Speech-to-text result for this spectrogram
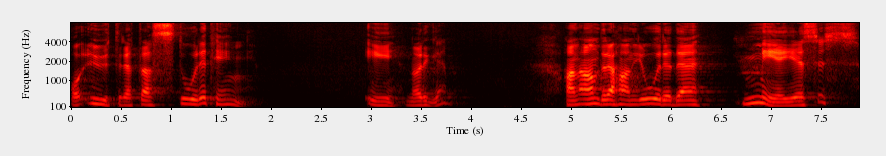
og utretta store ting i Norge. Han andre han gjorde det med Jesus.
